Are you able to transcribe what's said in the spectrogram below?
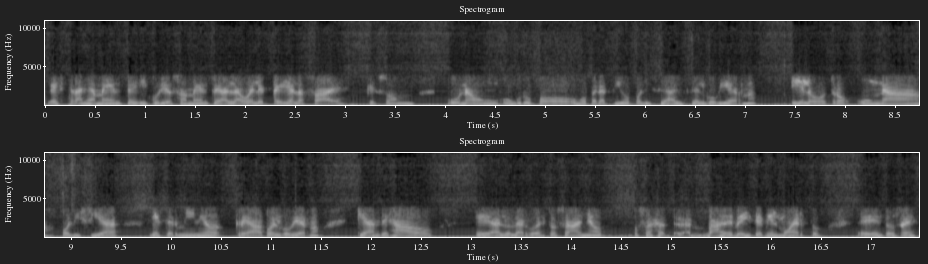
extrañamente y curiosamente a la OLP y a la FAE, que son una, un, grupo, un operativo policial del gobierno y el otro una policía de exterminio creada por el gobierno que han dejado eh, a lo largo de estos años, o sea, más de 20 mil muertos. Eh, entonces,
